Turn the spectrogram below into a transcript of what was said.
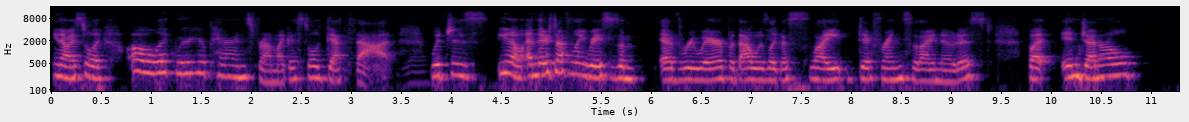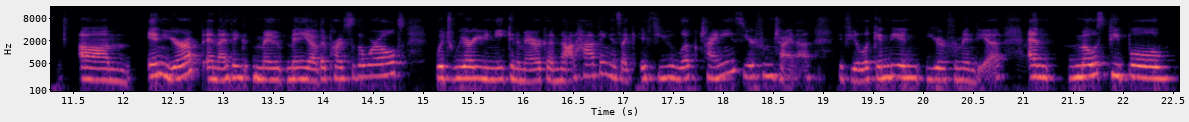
you know I still like oh like where are your parents from like I still get that Yeah. which is you know and there's definitely racism everywhere but that was like a slight difference that I noticed but in general um in Europe and I think ma- many other parts of the world which we are unique in America not having is like if you look Chinese, you're from China. If you look Indian, you're from India. And most people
